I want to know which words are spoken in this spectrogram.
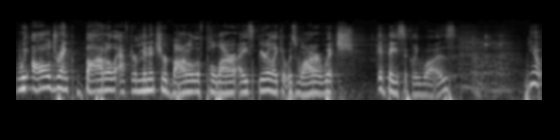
We all drank bottle after miniature bottle of Polar ice beer like it was water, which it basically was. You know,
